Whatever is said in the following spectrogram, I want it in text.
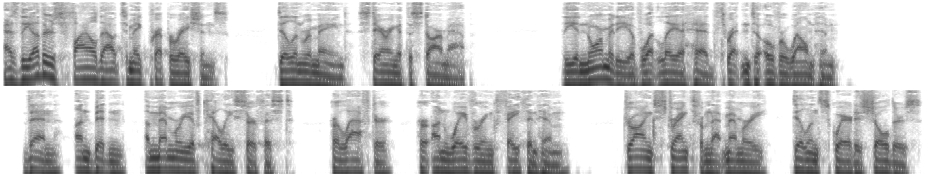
As the others filed out to make preparations, Dylan remained, staring at the star map. The enormity of what lay ahead threatened to overwhelm him. Then, unbidden, a memory of Kelly surfaced, her laughter, her unwavering faith in him. Drawing strength from that memory, Dylan squared his shoulders.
